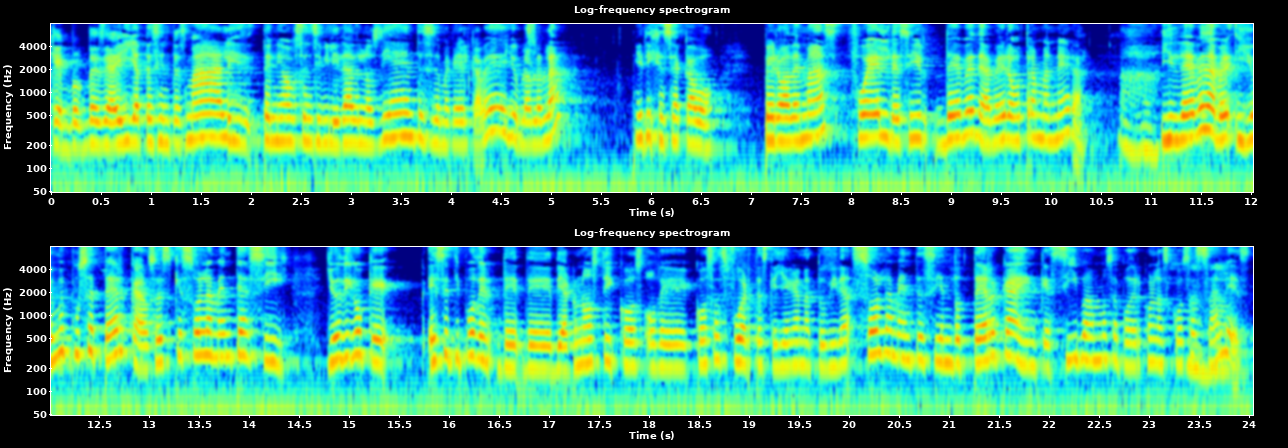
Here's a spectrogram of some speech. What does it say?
Que desde ahí ya te sientes mal y tenía sensibilidad en los dientes y se me caía el cabello, bla, bla, bla. Y dije, se acabó. Pero además fue el decir, debe de haber otra manera. Ajá. Y debe de haber, y yo me puse terca, o sea, es que solamente así. Yo digo que ese tipo de, de, de, diagnósticos o de cosas fuertes que llegan a tu vida, solamente siendo terca en que sí vamos a poder con las cosas, Ajá. sales.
